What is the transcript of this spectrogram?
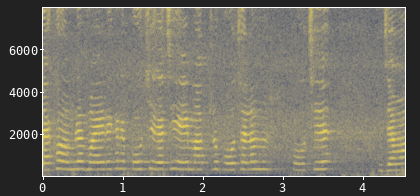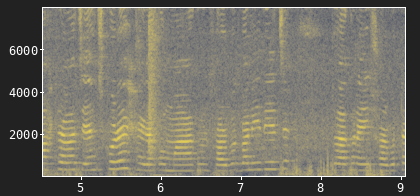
দেখো, আমরা মায়ের এখানে পৌঁছে গেছি, এই মাত্র পৌঁছালাম, পৌঁছে জামা টামা চেঞ্জ করে এরকম মা এখন শরবত বানিয়ে দিয়েছে। তো এখন এই শরবতটা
